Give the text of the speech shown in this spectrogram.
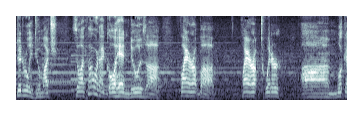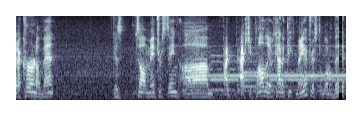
didn't really do much. So I thought what I'd go ahead and do is uh, fire up uh, fire up Twitter, um, look at a current event, because something interesting. Um, I actually probably kind of piqued my interest a little bit.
